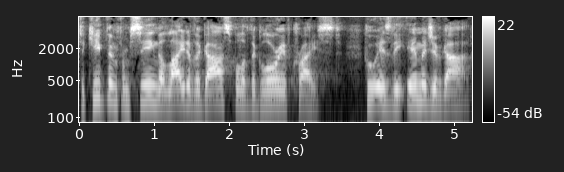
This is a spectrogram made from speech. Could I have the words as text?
to keep them from seeing the light of the gospel of the glory of Christ, who is the image of God.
